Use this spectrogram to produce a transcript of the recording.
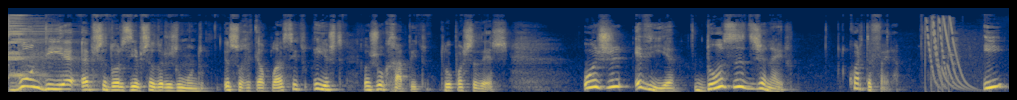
Bom dia, apostadores e apostadoras do mundo. Eu sou Raquel Plácido e este é o Jogo Rápido do Aposta 10. Hoje é dia 12 de janeiro, quarta-feira. E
